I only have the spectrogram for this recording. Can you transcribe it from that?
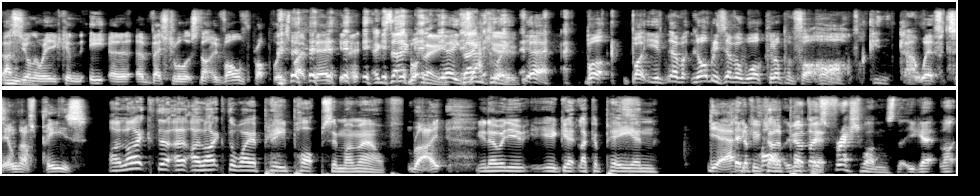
that's the hmm. only way you can eat a, a vegetable that's not evolved properly is by baking it. Exactly. But- yeah, Thank exactly. you. Yeah, but but you've never nobody's ever woken up and thought, "Oh, fucking can't wait for tea. I'm gonna have peas." I like the I like the way a pea pops in my mouth. Right? You know when you you get like a pea and Yeah. In a pot, kinda you got those it. fresh ones that you get like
